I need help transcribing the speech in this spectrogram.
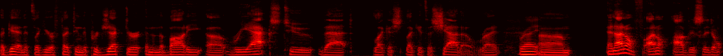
again, it's like you're affecting the projector, and then the body uh, reacts to that like a sh- like it's a shadow, right? right Um, and I don't, I don't obviously don't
